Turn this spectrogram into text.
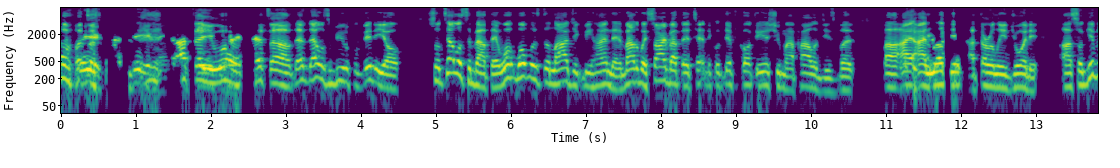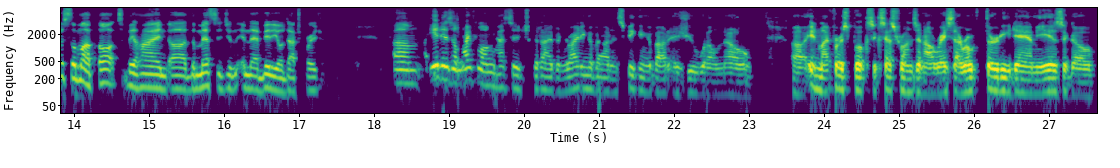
of us There are you- there you go. I tell you what, that's uh that that was a beautiful video. So tell us about that. What what was the logic behind that? And by the way, sorry about that technical difficulty issue. My apologies, but uh, I I loved it. I thoroughly enjoyed it. Uh, so give us some uh, thoughts behind uh, the message in, in that video, Dr. Frazier. Um, it is a lifelong message that I've been writing about and speaking about, as you well know. Uh, in my first book, Success Runs in Our Race, I wrote 30 damn years ago.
